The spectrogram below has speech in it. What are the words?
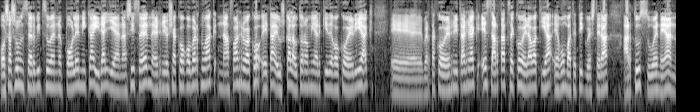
Osasun zerbitzuen polemika irailean hasi zen Herrioxako gobernuak Nafarroako eta Euskal Autonomia Erkidegoko eriak e, bertako herritarrak ez hartatzeko erabakia egun batetik bestera hartu zuenean.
